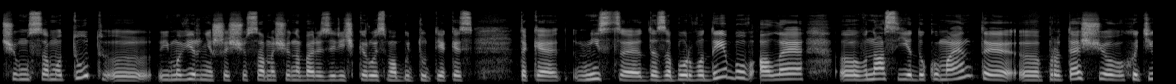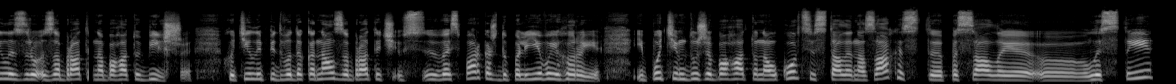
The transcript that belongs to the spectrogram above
Чому саме тут? Е, Ймовірніше, що саме що на березі річки Рось, мабуть, тут якесь таке місце, де забор води був, але е, в нас є документи е, про те, що хотіли забрати набагато більше. Хотіли під водоканал забрати весь парк аж до Палієвої гори. І потім дуже багато науковців стали на захист, писали листи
